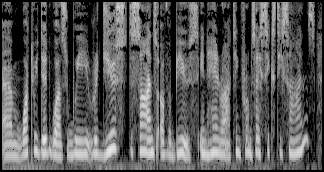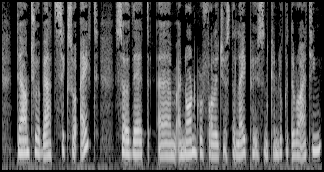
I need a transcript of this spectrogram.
um, what we did was we reduced the signs of abuse in handwriting from, say, 60 signs down to about six or eight so that um, a non-graphologist, a layperson, can look at the writing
